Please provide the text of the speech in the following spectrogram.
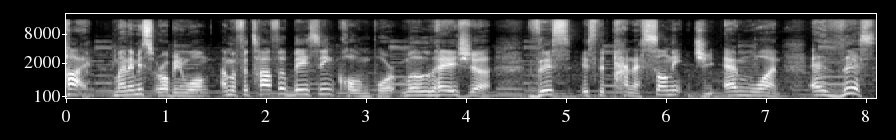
Hi, my name is Robin Wong. I'm a photographer based in Kuala Lumpur, Malaysia. This is the Panasonic GM1 and this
